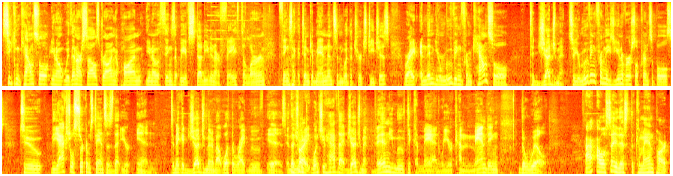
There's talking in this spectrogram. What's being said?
seeking counsel, you know, within ourselves, drawing upon, you know, things that we have studied in our faith to learn things like the Ten Commandments and what the church teaches, right? And then you're moving from counsel to judgment. So you're moving from these universal principles to the actual circumstances that you're in to make a judgment about what the right move is. And That's then right. Once you have that judgment, then you move to command, where you're commanding the will. I, I will say this: the command part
